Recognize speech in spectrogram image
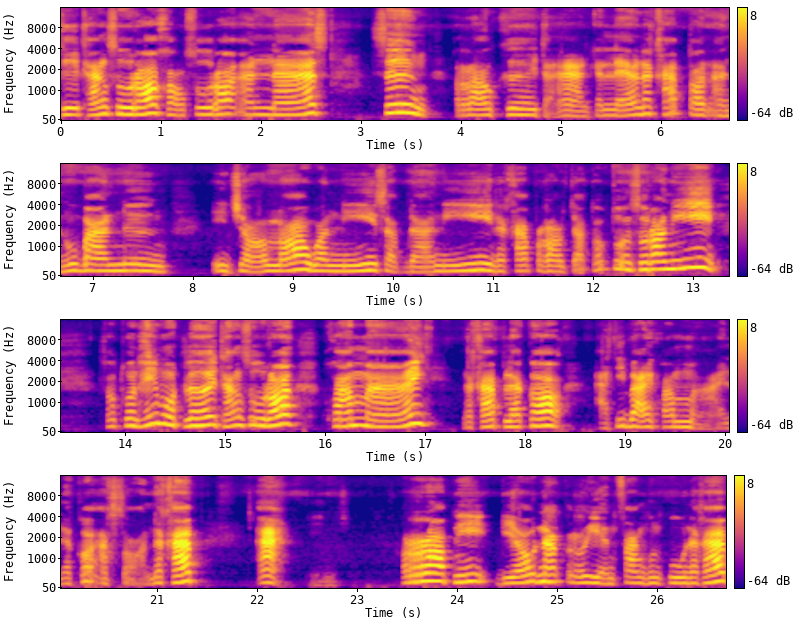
คือทั้งสุเราะห์ของสุเราะห์อันนัส ซึ่งเราเคยจะอ่านกันแล้วนะครับ ตอนอนุบาลหนึ่ง อินชาอัลลอฮ์วันนี้สัปดาห์นี้นะครับ เราจะทบทวนสุรานี้ทบทวนให้หมดเลยทั้งสุรความหมายนะครับ แล้วก็อธิบายความหมายแล้วก็อักษรนะครับอะรอบนี้เดี๋ยวนักเรียนฟังคุณครูนะครับ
